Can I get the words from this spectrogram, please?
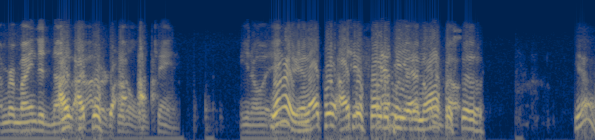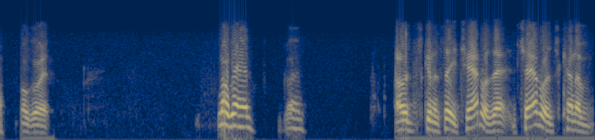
I'm reminded not I- I or prefer- I- will change. You know, and, right, and I pre- I prefer to be in an office. about- Of, yeah. Oh, go ahead. No, go ahead. Go ahead. I was just going to say, Chad was at, Chad was kind of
